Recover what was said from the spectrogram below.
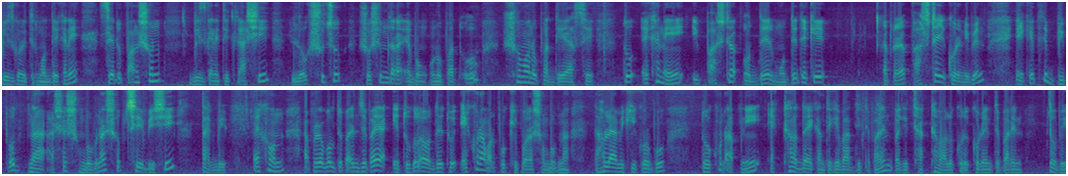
বীজগণিতের মধ্যে এখানে সেট ফাংশন, বীজগাণিতিক রাশি, লোকসূচক, সসীম দ্বারা এবং অনুপাত ও সমানুপাত দেওয়া আছে। তো এখানে এই পাঁচটা অধ্যায়ের মধ্যে থেকে আপনারা পাঁচটাই করে নেবেন। এক্ষেত্রে বিপদ না আসার সম্ভাবনা সবচেয়ে বেশি থাকবে। এখন আপনারা বলতে পারেন যে, ভাইয়া, এতগুলো অধ্যায় তো এখন আমার পক্ষে পড়া সম্ভব না। তাহলে আমি কি করব? তখন আপনি একটা অধ্যায় এখান থেকে বাদ দিতে পারেন, বাকি চারটা ভালো করে করে নিতে পারেন। তবে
